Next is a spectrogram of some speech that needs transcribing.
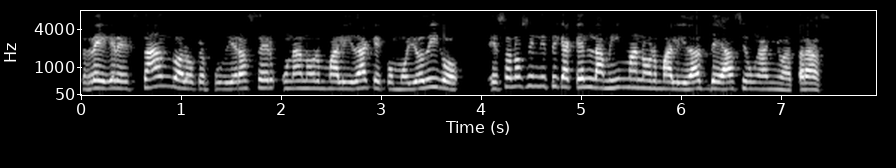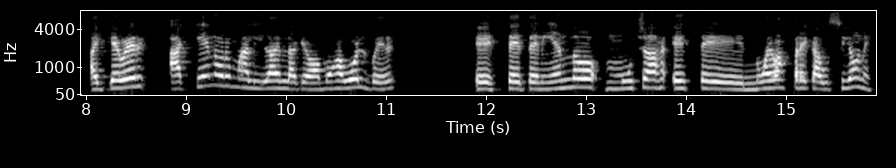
regresando a lo que pudiera ser una normalidad que, como yo digo, eso no significa que es la misma normalidad de hace un año atrás. Hay que ver a qué normalidad es la que vamos a volver, este, teniendo muchas este, nuevas precauciones.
